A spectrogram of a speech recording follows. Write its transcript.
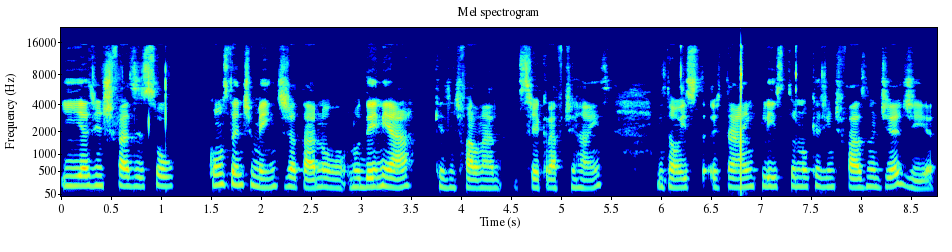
e a gente faz isso constantemente, já está no, no, DNA, que a gente fala na Craft Heinz, então isso está implícito no que a gente faz no dia a dia.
